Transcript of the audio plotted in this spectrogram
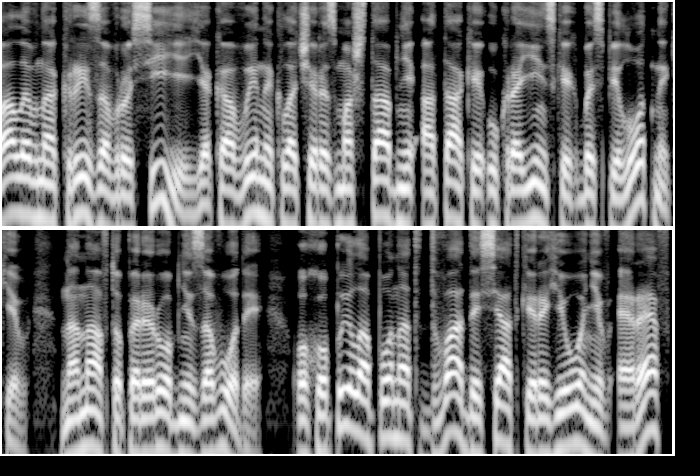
Паливна криза в Росії, яка виникла через масштабні атаки українських безпілотників на нафтопереробні заводи, охопила понад два десятки регіонів РФ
